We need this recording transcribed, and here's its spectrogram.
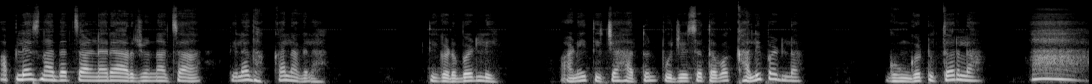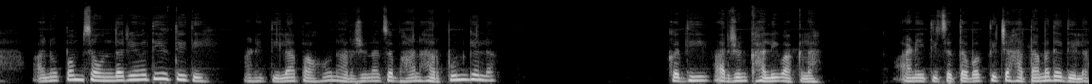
आपल्याच नादात चालणाऱ्या अर्जुनाचा तिला धक्का लागला. ती गडबडली आणि तिच्या हातून पूजेचं तवक खाली पडलं. घुंगट उतरला. अनुपम सौंदर्यवती होती ती आणि तिला पाहून अर्जुनाचं भान हरपून गेलं. कधी अर्जुन खाली वाकला आणि तिचं तबक तिच्या हातामध्ये दिलं.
